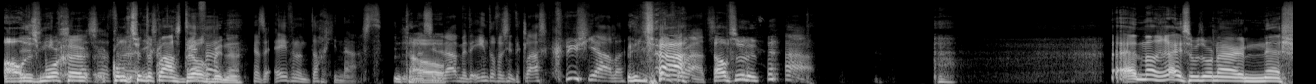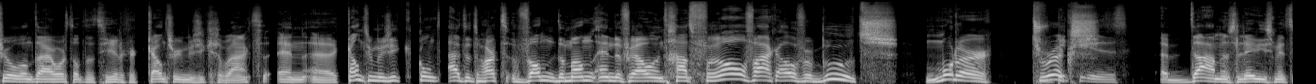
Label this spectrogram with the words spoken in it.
Oh, dus, dus morgen ik, komt Sinterklaas droog binnen. Ja, even een dagje naast. Nou. Dat is inderdaad met de intocht van Sinterklaas cruciale ja, informatie. absoluut. En dan reizen we door naar Nashville, want daar wordt altijd heerlijke countrymuziek gemaakt. En uh, countrymuziek komt uit het hart van de man en de vrouw. En het gaat vooral vaak over boots, modder, trucks. Uh, dames, ladies met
